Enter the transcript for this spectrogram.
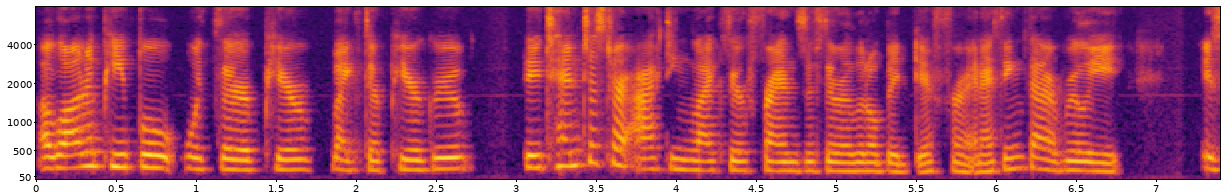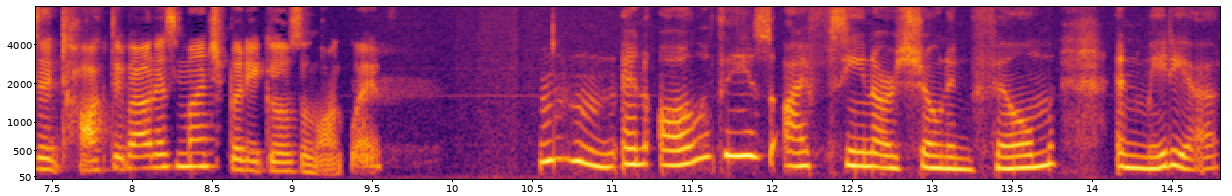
a lot of people with their peer like their peer group, they tend to start acting like their friends if they're a little bit different. And I think that really isn't talked about as much, but it goes a long way. hmm And all of these I've seen are shown in film and media.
